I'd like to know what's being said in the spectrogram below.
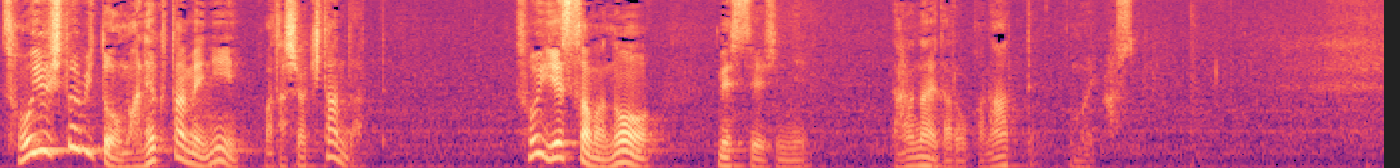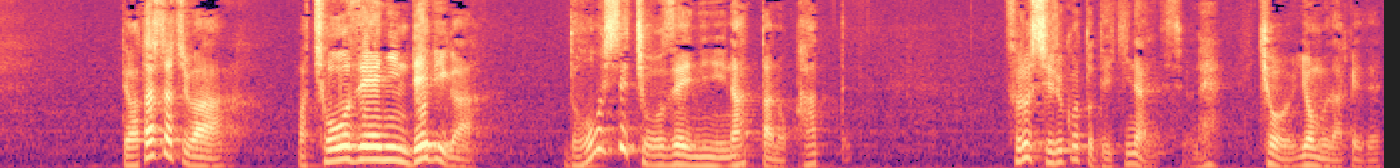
そういう人々を招くために私は来たんだって。そういうイエス様のメッセージにならないだろうかなって思いますで私たちは、まあ、徴税人レビがどうして徴税人になったのかって。それを知ることできないんですよね。今日読むだけで。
